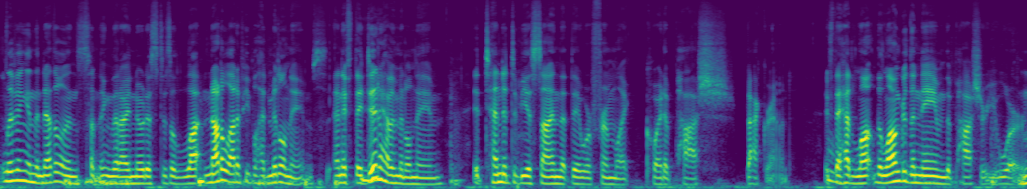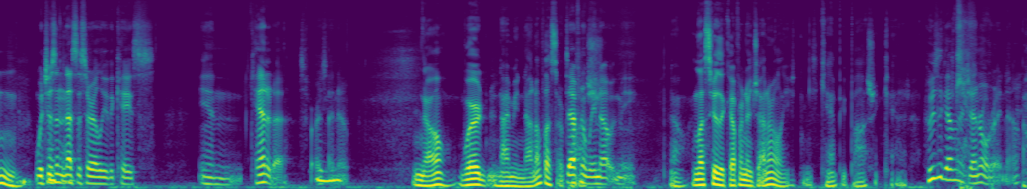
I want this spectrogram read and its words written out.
living in the Netherlands, something that I noticed is a lot not a lot of people had middle names. And if they did Mhm. have a middle name, it tended to be a sign that they were from like quite a posh background. If they Oh. had lo- the longer the name, the posher you were, Mm, which isn't Okay. necessarily the case in Canada as far as I Mhm. know. no, we're. I mean, none of us are. Definitely posh. not with me. No, unless you're the governor general, you, you can't be posh in Canada. Who's the governor general right now?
